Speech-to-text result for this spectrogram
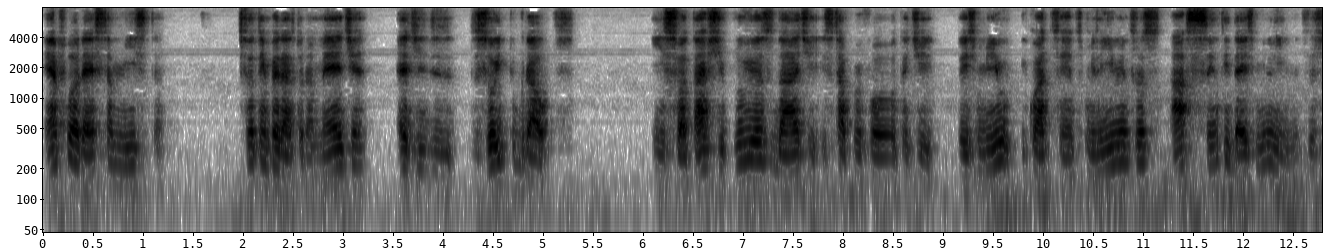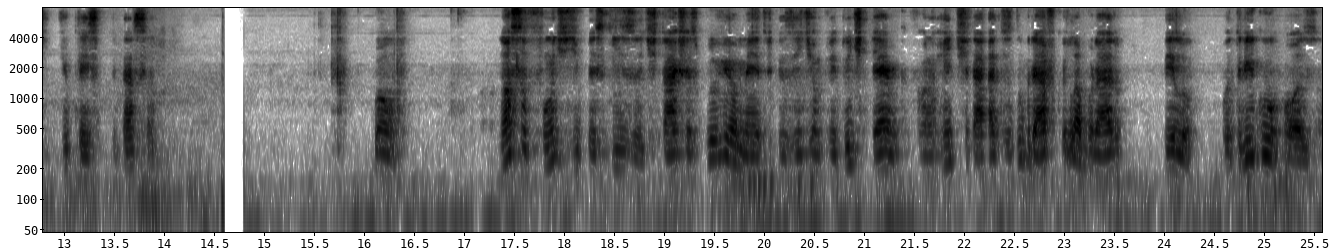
é a floresta mista. Sua temperatura média é de 18 graus e sua taxa de pluviosidade está por volta de 2.400 milímetros a 110 milímetros de precipitação. Bom, nossa fonte de pesquisa de taxas pluviométricas e de amplitude térmica foram retiradas do gráfico elaborado pelo Rodrigo Rosa.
